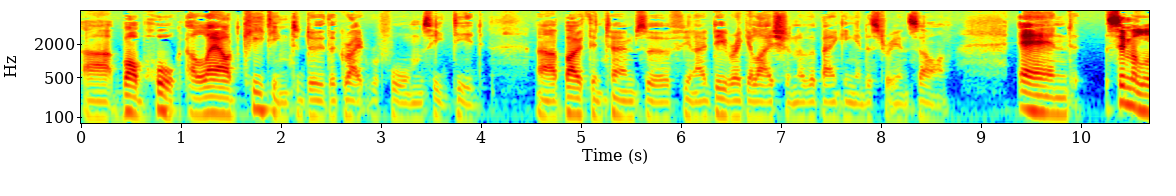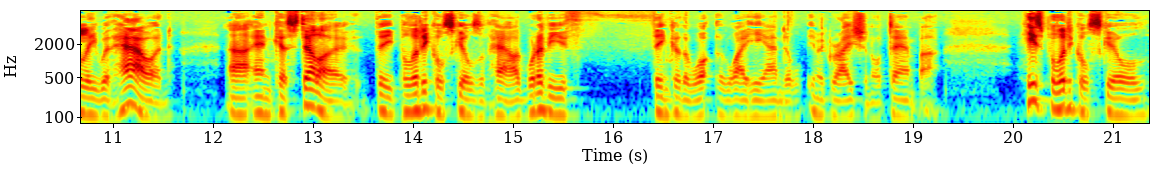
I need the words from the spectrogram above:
uh, Bob Hawke allowed Keating to do the great reforms he did, uh, both in terms of you know deregulation of the banking industry and so on, and similarly with Howard uh, and Costello, the political skills of Howard, whatever you th- think of the, the way he handled immigration or Tampa, his political skill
